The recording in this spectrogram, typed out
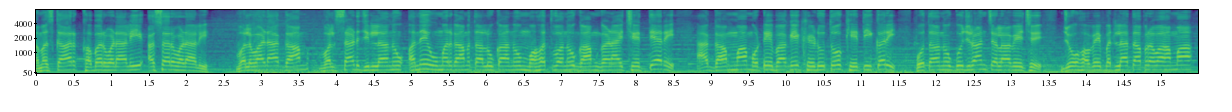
નમસ્કાર, ખબર વડાલી, અસર વડાલી. વલવાડા ગામ, વલસાડ જિલ્લાનું અને ઉમરગામ તાલુકાનું મહત્વનું ગામ ગણાય છે. ત્યારે આ ગામમાં મોટે ભાગે ખેડૂતો ખેતી કરી પોતાનું ગુજરાન ચલાવે છે. જો હવે બદલાતા પ્રવાહમાં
